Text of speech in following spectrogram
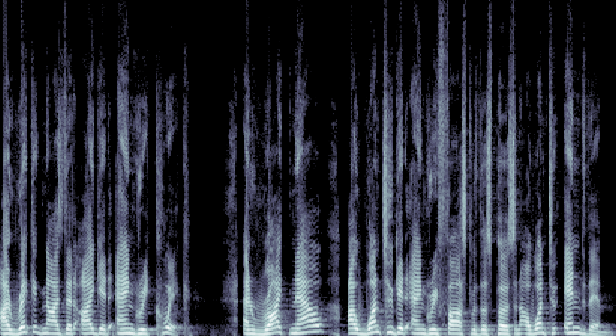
I recognize that I get angry quick. And right now, I want to get angry fast with this person. I want to end them.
